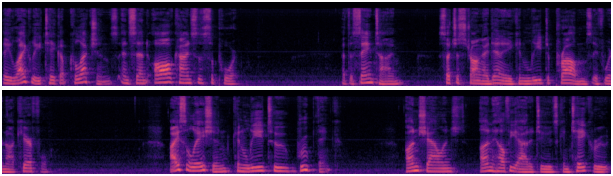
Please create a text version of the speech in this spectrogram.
they likely take up collections and send all kinds of support. At the same time, such a strong identity can lead to problems if we're not careful. Isolation can lead to groupthink. Unchallenged, unhealthy attitudes can take root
